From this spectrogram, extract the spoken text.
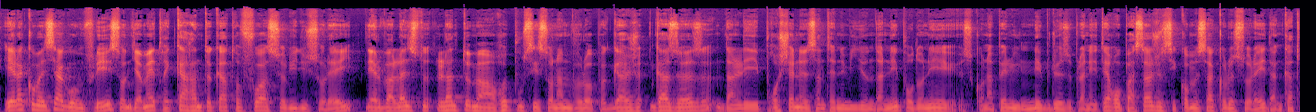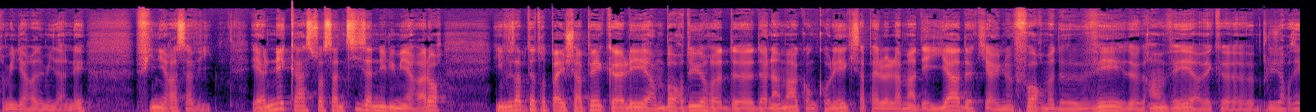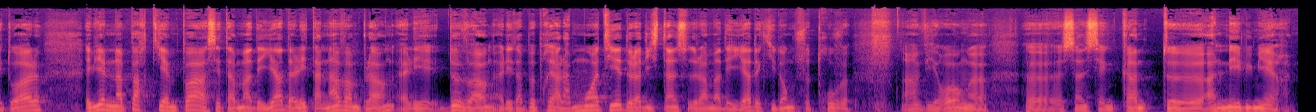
Et elle a commencé à gonfler. Son diamètre est 44 fois celui du Soleil. Et elle va lentement repousser son enveloppe gazeuse dans les prochaines centaines de millions d'années pour donner ce qu'on appelle une nébuleuse planétaire. Au passage, c'est comme ça que le Soleil, dans 4 milliards et demi d'années, finira sa vie. Et elle n'est qu'à 66 années-lumière. Alors, il vous a peut-être pas échappé qu'elle est en bordure d'un amas qu'on connaît qui s'appelle l'amas des Iades, qui a une forme de V, de grand V avec euh, plusieurs étoiles. Eh bien, elle n'appartient pas à cet amas des Iades, elle est en avant-plan, elle est devant, elle est à peu près à la moitié de la distance de l'amas des Iades, qui donc se trouve environ 150 euh, euh, années-lumière.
